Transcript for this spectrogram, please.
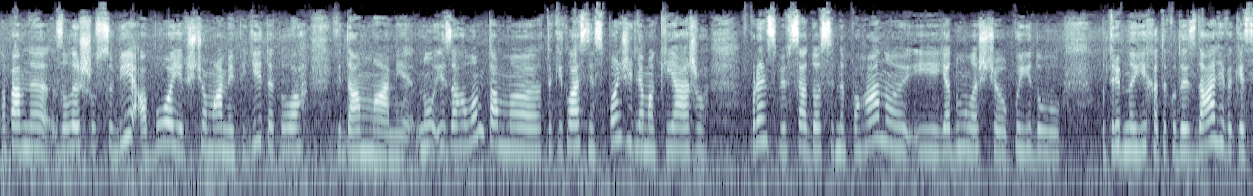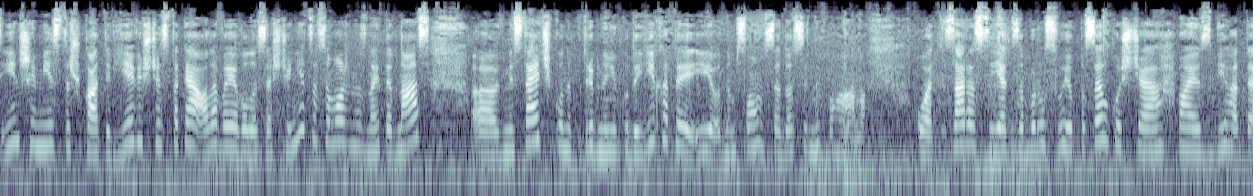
напевне залишу собі, або якщо мамі підійде, то віддам мамі. Ну і загалом там такі класні спонжі для макіяжу. Принципі, все досить непогано, і я думала, що поїду, потрібно їхати кудись далі, в якесь інше місце, шукати в Єві щось таке, але виявилося, що ні, це все можна знайти в нас е, в містечку, не потрібно нікуди їхати, і одним словом, все досить непогано. От зараз, як заберу свою посилку, ще маю збігати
